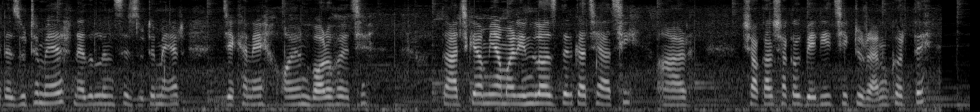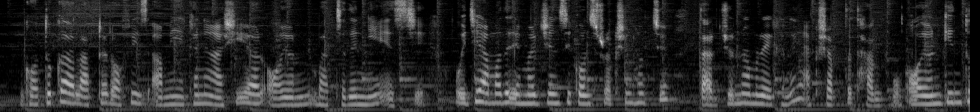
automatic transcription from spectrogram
এটা জুটেমেয়ার নেদারল্যান্ডসের জুটেমেয়ার যেখানে অয়ন বড় হয়েছে। তো আজকে আমি আমার ইনলজদের কাছে আছি, আর সকাল সকাল বেরিয়েছি একটু রান করতে। গতকাল আফটার অফিস আমি এখানে আসি আর অয়ন বাচ্চাদের নিয়ে এসছে। ওই যে আমাদের এমার্জেন্সি কনস্ট্রাকশন হচ্ছে, তার জন্য আমরা এখানে এক সপ্তাহ থাকব। অয়ন কিন্তু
